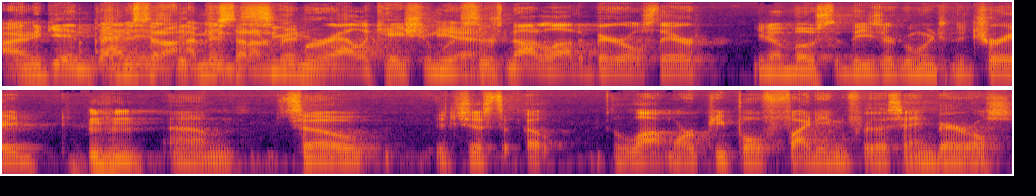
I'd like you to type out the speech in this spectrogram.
and I, again, that I is the I missed consumer allocation, which yeah. there's not a lot of barrels there. You know, most of these are going to the trade. Mm-hmm. Um, so it's just a, a, lot more people fighting for the same barrels.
